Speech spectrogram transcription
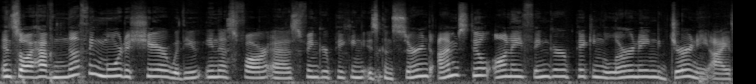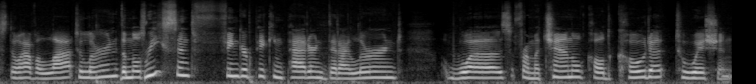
and so I have nothing more to share with you in as far as finger picking is concerned. I'm still on a finger picking learning journey. I still have a lot to learn. The most recent finger picking pattern that I learned was from a channel called Coda Tuition.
